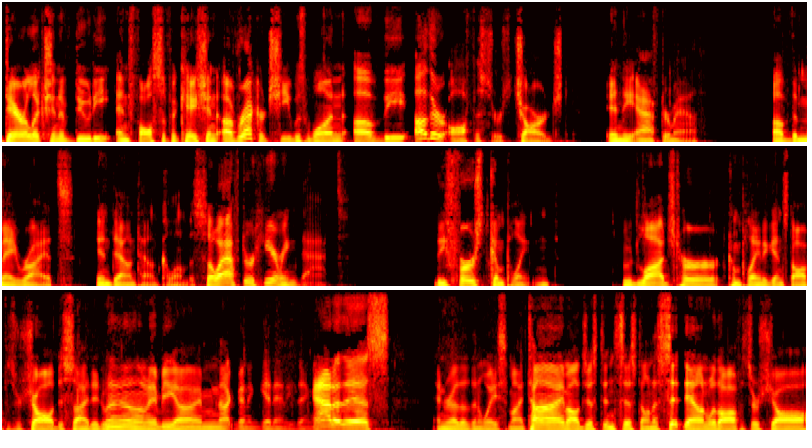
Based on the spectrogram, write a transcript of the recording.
dereliction of duty and falsification of records. She was one of the other officers charged in the aftermath of the May riots in downtown Columbus. So after hearing that, the first complainant, who'd lodged her complaint against Officer Shaw, decided, well, maybe I'm not going to get anything out of this. And rather than waste my time, I'll just insist on a sit down with Officer Shaw,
